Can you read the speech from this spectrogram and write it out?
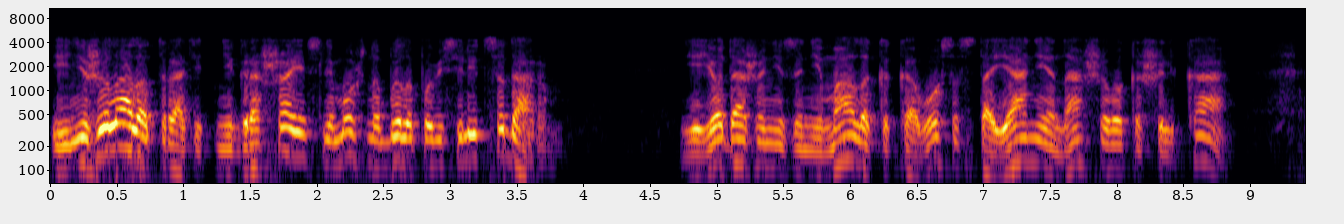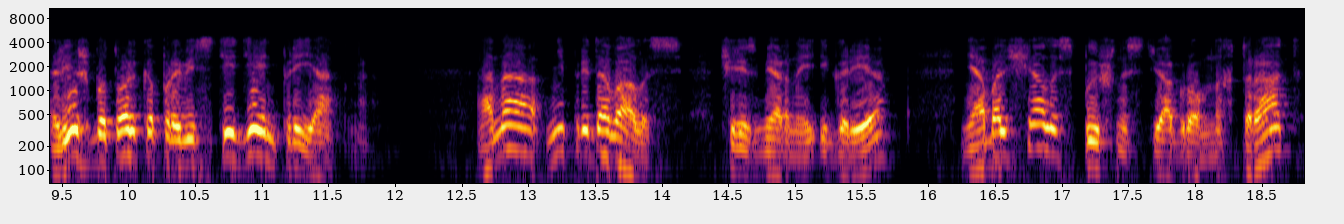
и не желала тратить ни гроша, если можно было повеселиться даром. Ее даже не занимало, каково состояние нашего кошелька, лишь бы только провести день приятно. Она не предавалась чрезмерной игре, не обольщалась пышностью огромных трат,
